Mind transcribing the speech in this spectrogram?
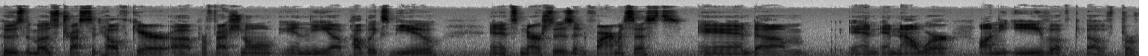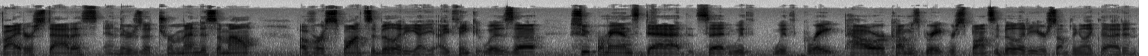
who's the most trusted healthcare uh, professional in the uh, public's view, and it's nurses and pharmacists. And um, and and now we're on the eve of, of provider status, and there's a tremendous amount of responsibility. I, I think it was uh, Superman's dad that said, "With with great power comes great responsibility," or something like that. And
